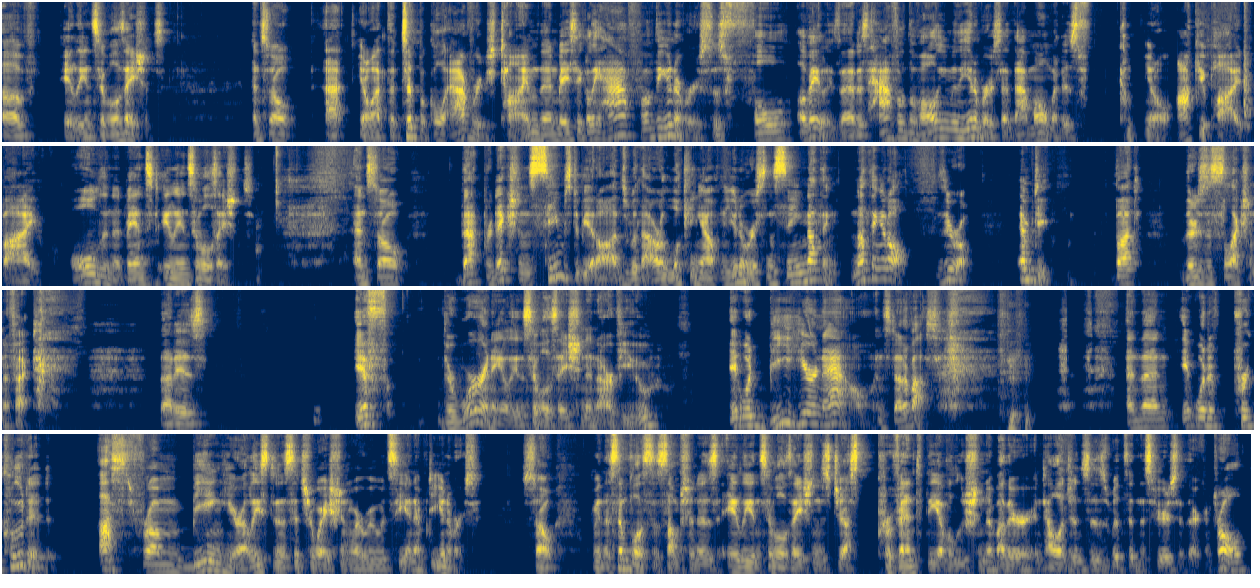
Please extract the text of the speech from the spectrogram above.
of alien civilizations. And so at you know at the typical average time, then basically half of the universe is full of aliens. That is half of the volume of the universe at that moment is you know occupied by old and advanced alien civilizations. And so that prediction seems to be at odds with our looking out in the universe and seeing nothing, nothing at all, zero, empty. But there's a selection effect. that is, if there were an alien civilization in our view, it would be here now instead of us. and then it would have precluded us from being here, at least in a situation where we would see an empty universe. So, I mean, the simplest assumption is alien civilizations just prevent the evolution of other intelligences within the spheres of their control.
